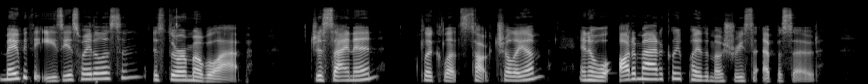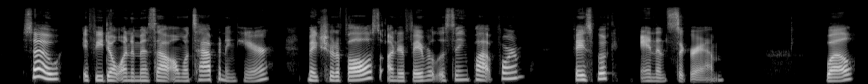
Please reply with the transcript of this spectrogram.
maybe the easiest way to listen is through our mobile app. Just sign in, click Let's Talk Trillium, and it will automatically play the most recent episode. So, if you don't want to miss out on what's happening here, make sure to follow us on your favorite listening platform, Facebook, and Instagram. Well,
